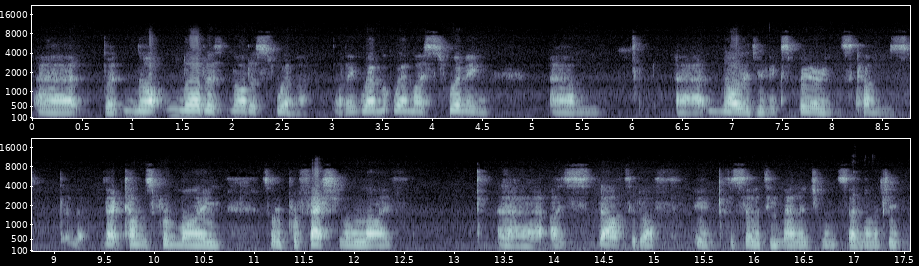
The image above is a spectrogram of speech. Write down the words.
uh, but not not a not a swimmer. I think where where my swimming um, uh, knowledge and experience comes that comes from my sort of professional life. Uh, I started off in facility management, so managing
